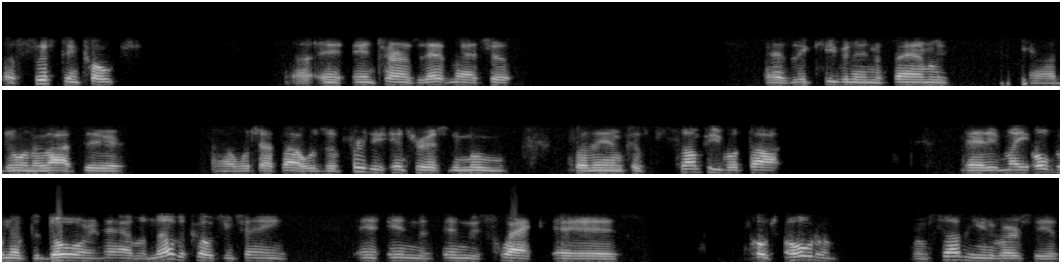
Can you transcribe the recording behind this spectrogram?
assistant coach uh, in, in, terms of that matchup as they keep it in the family, uh, doing a lot there, uh, which I thought was a pretty interesting move for them because some people thought that it may open up the door and have another coaching change in, in the in the SWAC as Coach Odom from Southern University has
